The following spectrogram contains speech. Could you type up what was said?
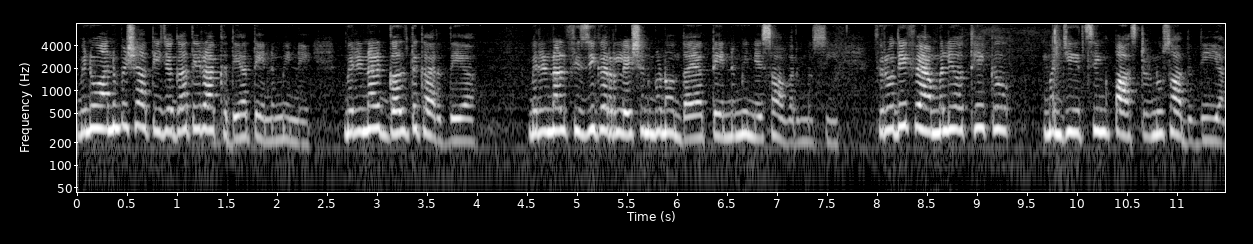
ਮੈਨੂੰ ਅਣਪਛਾਤੀ ਜਗ੍ਹਾ ਤੇ ਰੱਖਦੇ ਆ 3 ਮਹੀਨੇ। ਮੇਰੇ ਨਾਲ ਗਲਤ ਕਰਦੇ ਆ। ਮੇਰੇ ਨਾਲ ਫਿਜ਼ੀਕਲ ਰਿਲੇਸ਼ਨ ਬਣਾਉਂਦਾ ਆ 3 ਮਹੀਨੇ ਸਾਵਰ ਮਸੀ ਫਿਰ ਉਹਦੀ ਫੈਮਿਲੀ ਉੱਥੇ ਇੱਕ ਮਨਜੀਤ ਸਿੰਘ ਪਾਸਟਰ ਨੂੰ ਸੱਦਦੀ ਆ।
